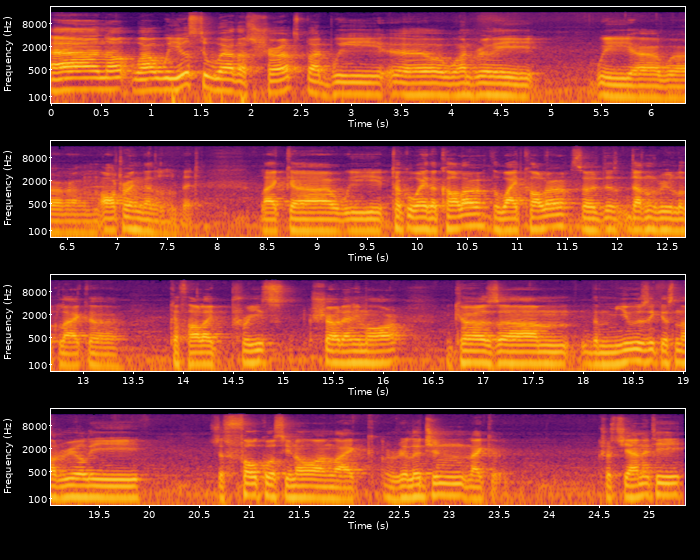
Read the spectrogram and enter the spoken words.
Uh, no, well, we used to wear the shirts, but we uh, weren't really. We uh, were um, altering that a little bit. Like uh, we took away the collar, the white collar, so it does- doesn't really look like a Catholic priest shirt anymore, because um, the music is not really just focused, you know, on like religion, like Christianity,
